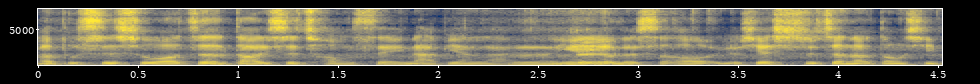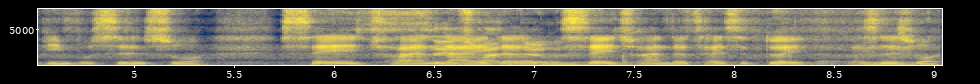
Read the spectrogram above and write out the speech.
而不是说这到底是从谁那边来的。嗯因为有的时候有些实证的东西，并不是说谁传来的的，谁传的才是对的，而是说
